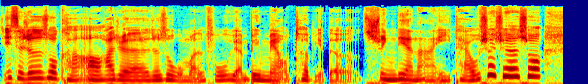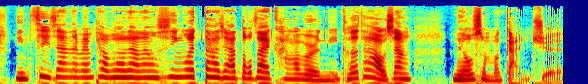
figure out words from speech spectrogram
意思就是说，可能哦，他觉得就是我们服务员并没有特别的训练啊仪态，我就觉得说你自己在那边漂漂亮亮，是因为大家都在 cover 你，可是他好像没有什么感觉。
